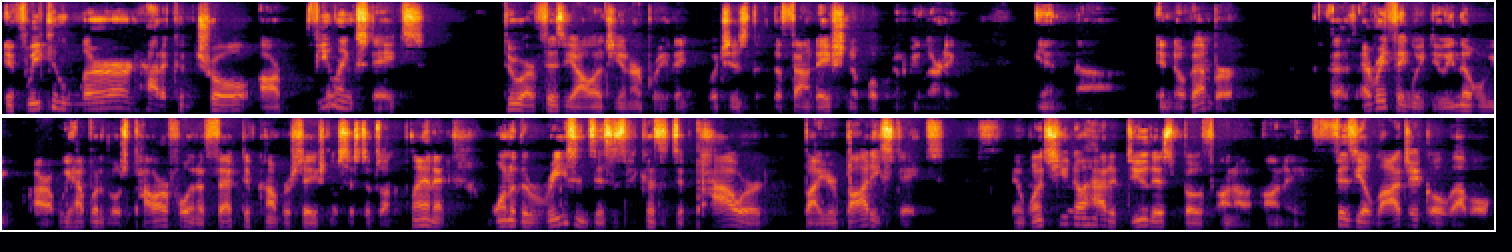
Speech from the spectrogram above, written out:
if we can learn how to control our feeling states through our physiology and our breathing, which is the foundation of what we're going to be learning in uh, in November, everything we do, even though we are, we have one of the most powerful and effective conversational systems on the planet, one of the reasons is, is because it's empowered by your body states. And once you know how to do this both on a, on a physiological level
